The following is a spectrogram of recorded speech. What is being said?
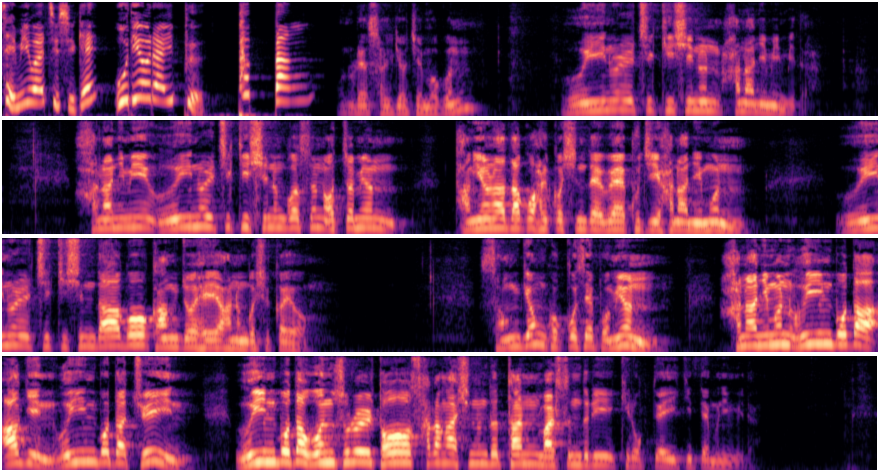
재미와 지식의 오디오 life 팟빵 오늘의 설교 제목은 의인을 지키시는 하나님입니다. 하나님이 의인을 지키시는 것은 어쩌면 당연하다고 할 것인데 왜 굳이 하나님은 의인을 지키신다고 강조해야 하는 것일까요? 성경 곳곳에 보면 하나님은 의인보다 악인, 의인보다 죄인, 의인보다 원수를 더 사랑하시는 듯한 말씀들이 기록되어 있기 때문입니다.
